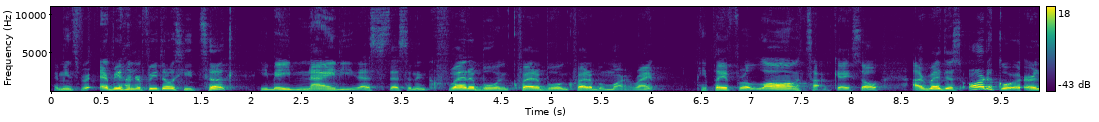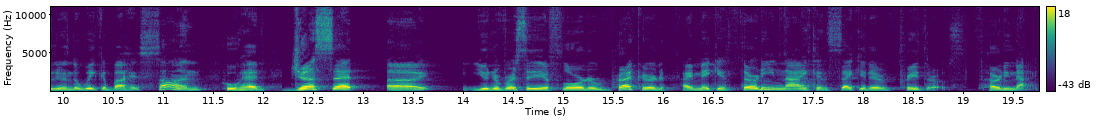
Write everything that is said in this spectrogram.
That means for every hundred free throws he took he made 90. That's that's an incredible, incredible, incredible mark, right? He played for a long time. Okay, so I read this article earlier in the week about his son who had just set a University of Florida record by making 39 consecutive free throws. 39.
